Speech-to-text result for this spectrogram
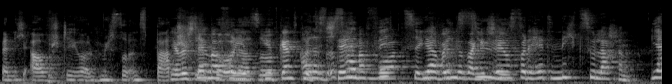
wenn ich aufstehe und mich so ins Bad Ja, aber stell mal vor, oder jetzt, so. jetzt ganz kurz, das stell dir mal halt vor, witzig. ja, ich sagen, stell dir mal vor, der hätte nicht zu lachen, Ja,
